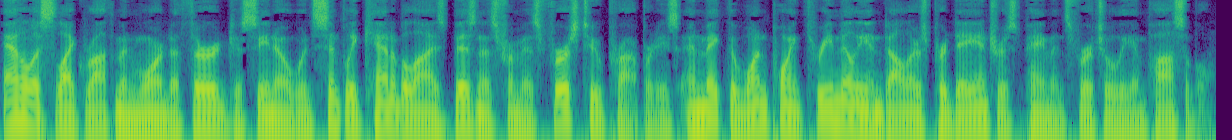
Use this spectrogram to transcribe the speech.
Analysts like Rothman warned a third casino would simply cannibalize business from his first two properties and make the $1.3 million per day interest payments virtually impossible.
